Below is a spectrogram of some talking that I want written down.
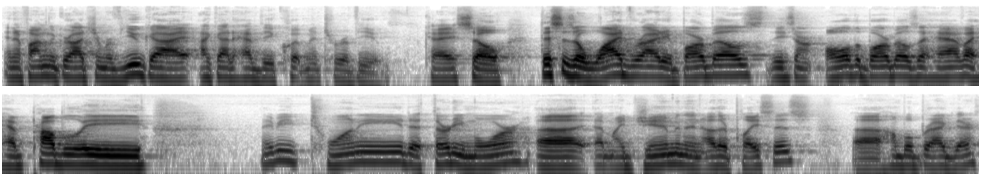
And if I'm the garage gym review guy, I gotta have the equipment to review. Okay, so this is a wide variety of barbells. These aren't all the barbells I have. I have probably maybe 20 to 30 more uh, at my gym and then other places. Uh, humble brag there.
